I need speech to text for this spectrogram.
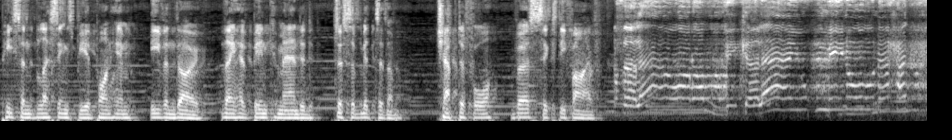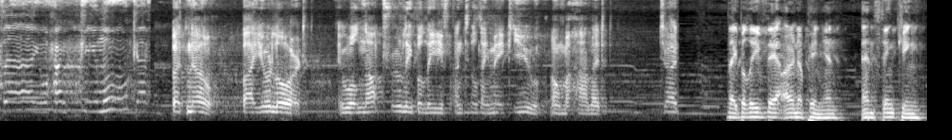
peace and blessings be upon him, even though they have been commanded to submit to them. Chapter 4, verse 65. But no, by your Lord, they will not truly believe until they make you, O Muhammad, judge They believe their own opinion and thinking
